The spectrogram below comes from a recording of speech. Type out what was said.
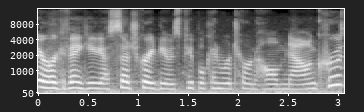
Eric, thank you. Yes, such great news. People can return home now. And crews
